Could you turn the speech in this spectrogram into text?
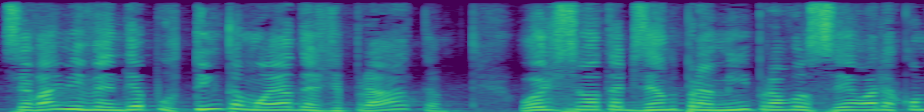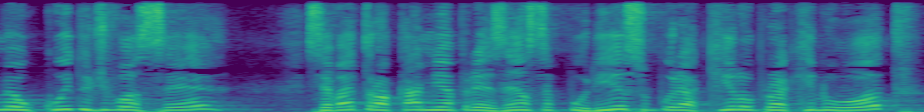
Você vai me vender por 30 moedas de prata? Hoje o Senhor está dizendo para mim e para você: olha como eu cuido de você. Você vai trocar minha presença por isso, por aquilo, por aquilo outro?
